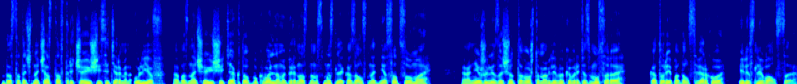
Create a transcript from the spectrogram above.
достаточно часто встречающийся термин «ульев», обозначающий тех, кто в буквальном и переносном смысле оказался на дне социума. Они жили за счет того, что могли выковырять из мусора, который падал сверху или сливался.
